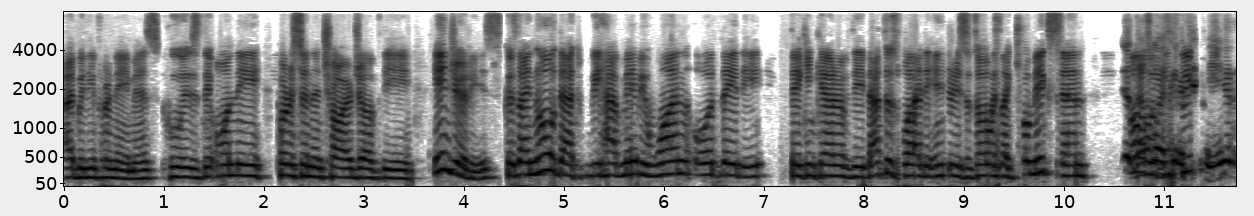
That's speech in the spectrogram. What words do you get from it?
I believe her name is, who is the only person in charge of the injuries. Because I know that we have maybe one old lady taking care of the, that is why the injuries, it's always like Joe Mixon. Yeah, that's oh, why it's going to take a year.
